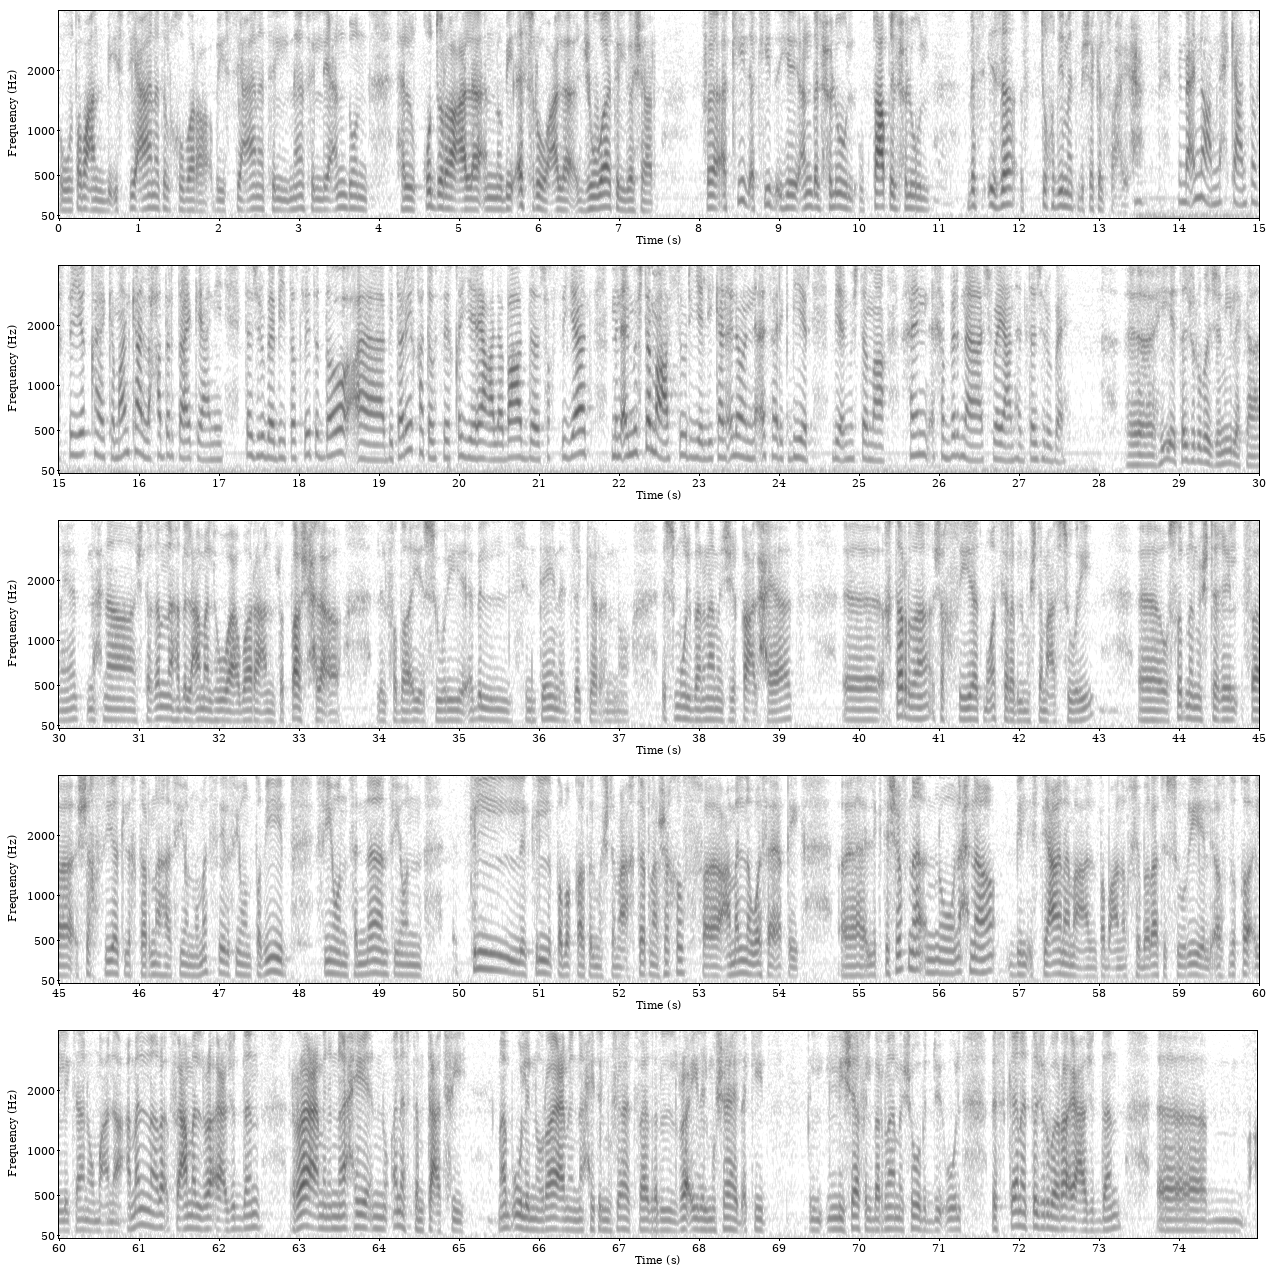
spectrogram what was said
وطبعا باستعانة الخبراء باستعانة الناس اللي عندهم هالقدرة على إنه بيأثروا على جوات البشر. فأكيد أكيد هي عندها الحلول وبتعطي الحلول بس إذا استخدمت بشكل صحيح. بما إنه عم نحكي عن توثيق كمان كان لحضرتك يعني تجربة بتسليط الضوء آه، بطريقة توثيقية على بعض شخصيات من المجتمع السوري اللي كان لهم أثر كبير بالمجتمع. خلينا خبرنا شوي عن هالتجربة. هي تجربة جميلة كانت. نحن اشتغلنا هذا العمل هو عبارة عن 13 حلقة للفضائية السورية. قبل سنتين أتذكر أنه اسمه البرنامج إيقاع الحياة. آه، اخترنا شخصيات مؤثرة بالمجتمع السوري. آه، وصرنا نشتغل فالشخصيات اللي اخترناها فيهم ممثل فيهم طبيب فيهم فنان فيهم كل كل طبقات المجتمع. اخترنا شخص فعملنا وثائقي. آه، اللي اكتشفنا إنه نحن بالاستعانة مع طبعا الخبرات السورية الأصدقاء اللي كانوا معنا. عملنا في عمل رائع جدا رائع من الناحية إنه أنا استمتعت فيه. ما بقول إنه رائع من ناحية المشاهد فهذا الرأي للمشاهد أكيد. اللي شاف البرنامج شو بده يقول. بس كانت تجربة رائعة جدا.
